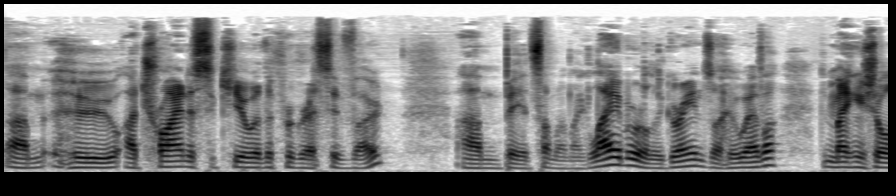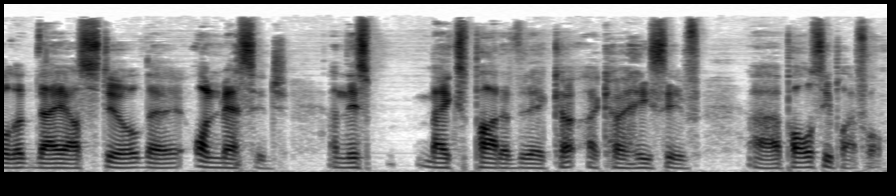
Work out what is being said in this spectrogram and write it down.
um, who are trying to secure the progressive vote, um, be it someone like Labor or the Greens or whoever, making sure that they are still they're on message, and this makes part of their co- a cohesive uh, policy platform.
